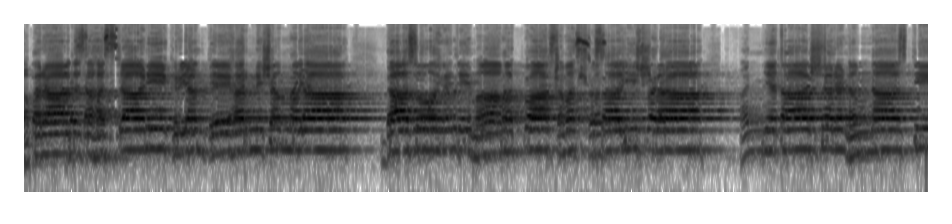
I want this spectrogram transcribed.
अपराधसहस्राणि क्रियन्ते हर्निशम् मया दासोऽयमिति मामत्वा क्षमस्व सा ईश्वरा। अन्यथा शरणम् नास्ति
